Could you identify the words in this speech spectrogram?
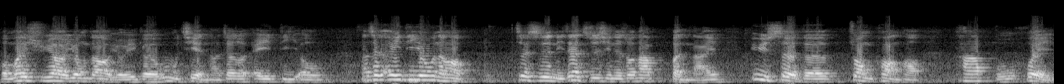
我们会需要用到有一个物件哈，叫做 ADO。那这个 ADO 呢哈，这是你在执行的时候，它本来预设的状况哈，它不会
